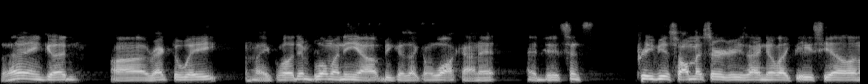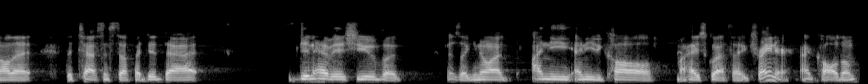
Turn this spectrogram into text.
well, that ain't good. Uh, rack the weight. I'm like, well, I didn't blow my knee out because I can walk on it. I did since previous all my surgeries. I know like the ACL and all that, the tests and stuff. I did that. Didn't have issue, but I was like, you know what? I need I need to call my high school athletic trainer. I called him.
